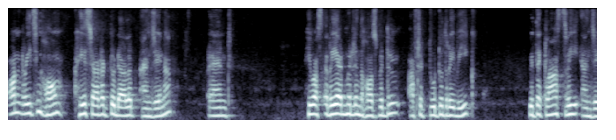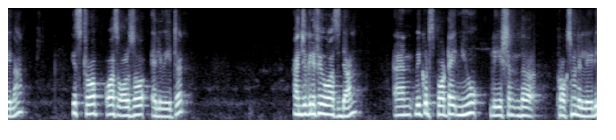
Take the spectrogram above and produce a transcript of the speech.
On reaching home, he started to develop angina and he was readmitted in the hospital after two to three weeks with a class 3 angina. His stroke was also elevated. Angiography was done and we could spot a new lesion in the proximal LAD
